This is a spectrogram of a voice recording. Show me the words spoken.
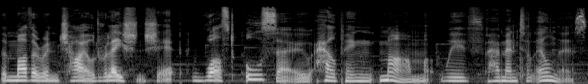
the mother and child relationship whilst also helping mum with her mental illness.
